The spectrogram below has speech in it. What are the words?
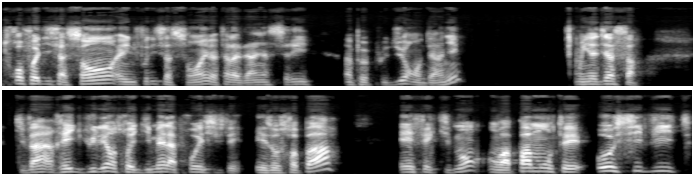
3 fois 10 à 100 et une fois 10 à 101, il va faire la dernière série un peu plus dure en dernier. Il y a déjà ça, qui va réguler entre guillemets la progressivité. Et d'autre part, effectivement, on va pas monter aussi vite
